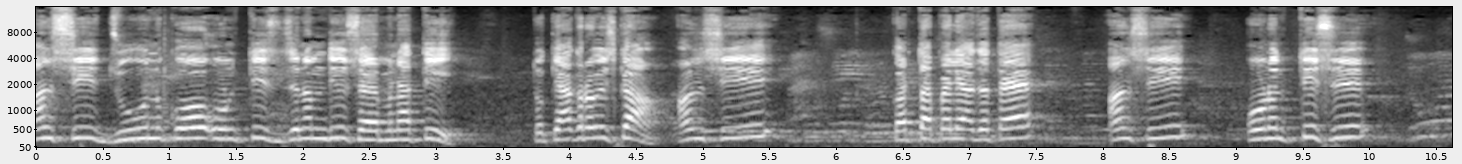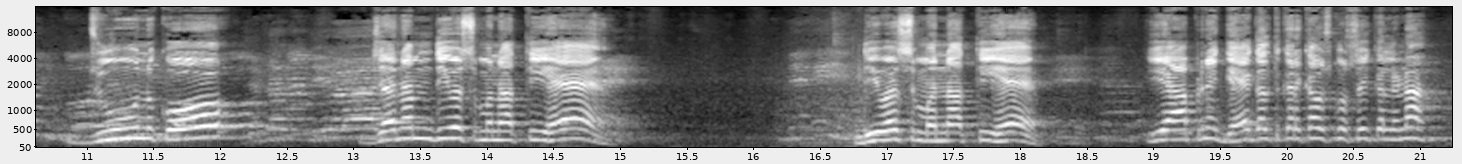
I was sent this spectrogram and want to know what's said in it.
अंशी जून को उनतीस जन्मदिवस है, मनाती। तो क्या करो इसका? अंशी करता पहले आ जाता है। अंशी उनतीस जून को जन्म दिवस मनाती है। दिवस मनाती है। ये आपने गह गलत करके उसको सही कर लेना।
